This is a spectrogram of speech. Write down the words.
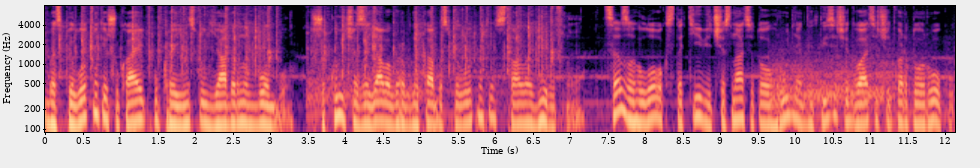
Безпілотники шукають українську ядерну бомбу. Шокуюча заява виробника безпілотників стала вірусною. Це заголовок статті від 16 грудня 2024 року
